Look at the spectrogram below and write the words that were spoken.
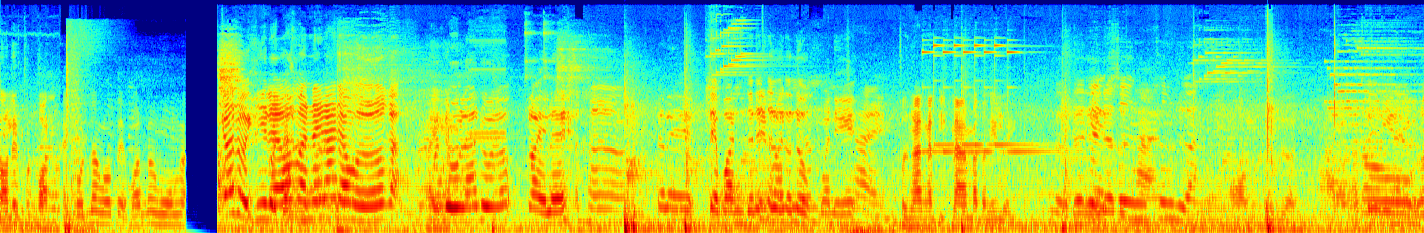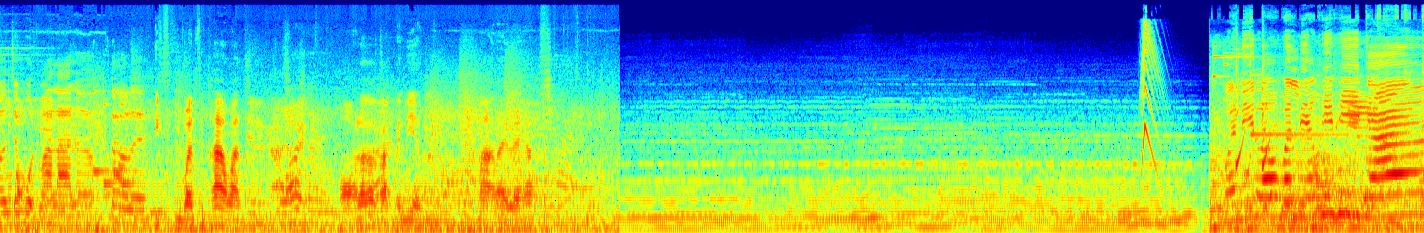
รอเล่นฟุตบอล ไอ้คนนั่งรอเตะบอลก็งงอะก็หนูคิดแล้วว่ามันไม่น่าจะเวิร์กอะมันดูแล้วดูแล้วปล่อยเลย เออก็เลยเตะบอลจะได้สนุกสนุกวันนี้ ใช่ ฝึกงานกันอีกนานมาตอนนี้เหลยเห เดือนนี้เดือนคสุรึ่ดงท้ายครึ่งเดือนอ๋อเป็นเดือน เราเราจะหมดวาระแล้วเก้าเลยอีกวันสิบห้าวัน อ๋อ แล้วก็กลับไปเรียนมาอะไรเลยครับ ใช่วันนี้เรามาเลี้ยงพี่พีกัน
